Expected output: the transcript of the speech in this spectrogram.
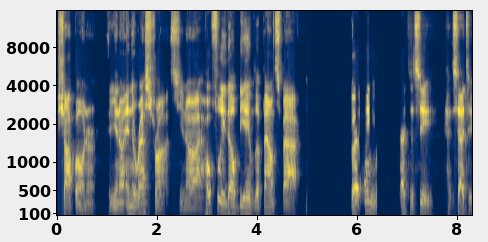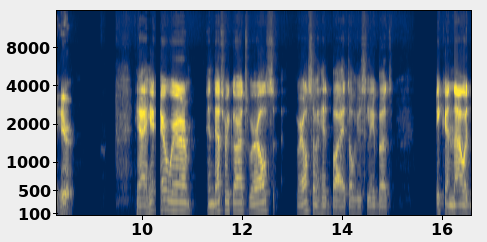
shop owner, you know, and the restaurants. You know, I, hopefully they'll be able to bounce back. But anyway, sad to see, sad to hear. Yeah, here we're in that regard, we're also we're also hit by it, obviously, but we can now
